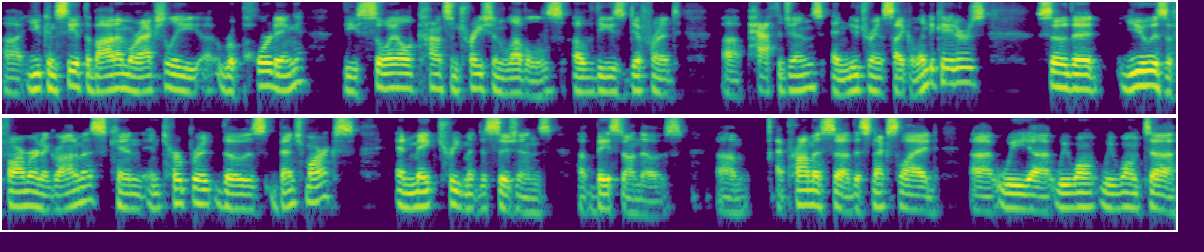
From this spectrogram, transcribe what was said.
Uh, you can see at the bottom, we're actually uh, reporting the soil concentration levels of these different uh, pathogens and nutrient cycle indicators so that you as a farmer and agronomist can interpret those benchmarks and make treatment decisions uh, based on those. Um, I promise uh, this next slide, uh, we, uh, we won't, we won't uh,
